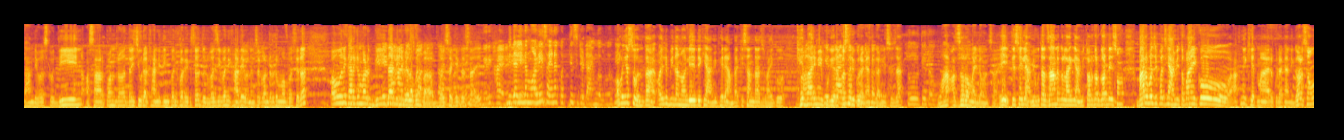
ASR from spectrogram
धान दिवसको दिन असार पन्ध्र दही चिउरा खाने दिन पनि परेको छ। ध्रुवजी पनि खाँदै हुनुहुन्छ कन्ट्रोल रुममा बसेर। अब भने कार्यक्रमबाट बिदा लिने बेला पनि भा- भइसकेको छ है। धेरै खायो भने बिदा लिन मनै छैन कति छिटो टाइम गएको अब यसो हो नि त अहिले बिदा नलिएदेखि हामी फेरि हाम्रा किसान दाजुभाइको खेतबारीमै पुगेर कसरी कुराकानी। गर्ने सुझा हो त्यो त हो। उहाँ अझ रमाइलो हुन्छ है। त्यसैले हामी उता जानको लागि हामी तर्कर गर्दैछौँ। बाह्र बजेपछि हामी तपाईँको आफ्नै खेतमा आएर कुराकानी गर्छौँ।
